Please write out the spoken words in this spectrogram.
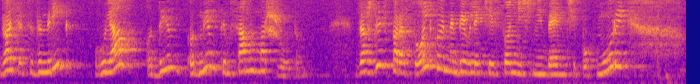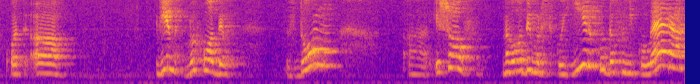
21 рік гуляв один, одним тим самим маршрутом. Завжди з парасолькою, не дивлячись сонячний день чи похмурий. От, е, він виходив з дому, е, ішов на Володимирську гірку до фунікулера, е,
